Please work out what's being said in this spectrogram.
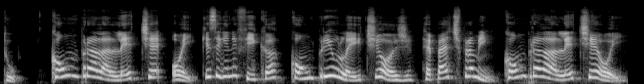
tu. Compra la leche hoy, que significa compre o leite hoje. Repete para mim. Compra la leche hoy.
